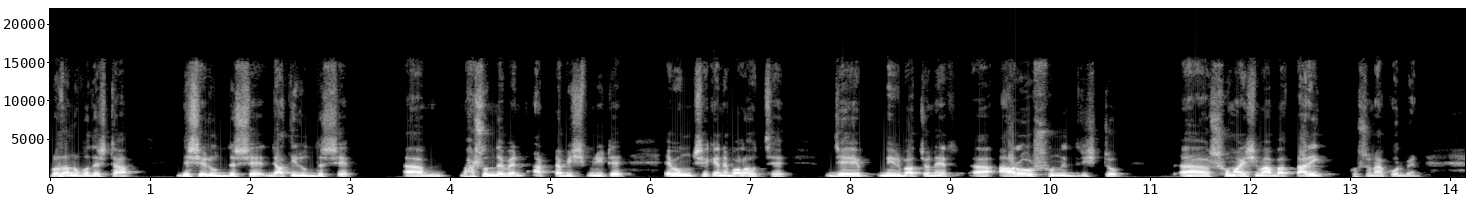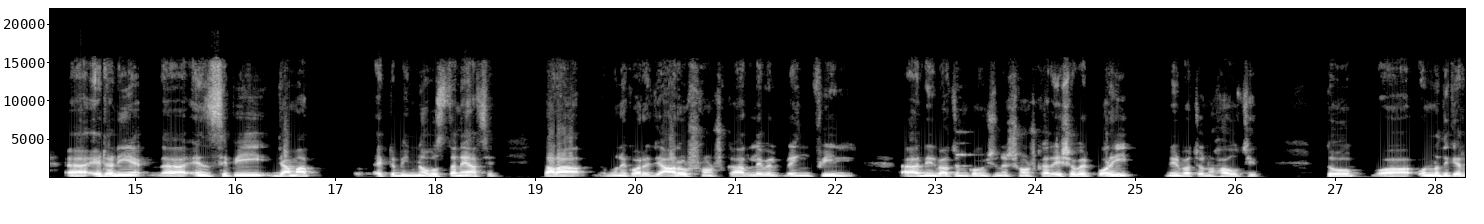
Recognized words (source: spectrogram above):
প্রধান উপদেষ্টা দেশের উদ্দেশ্যে, জাতির উদ্দেশ্যে ভাষণ দেবেন আটটা বিশ মিনিটে এবং সেখানে বলা হচ্ছে যে নির্বাচনের আরও সুনির্দিষ্ট সময়সীমা বা তারিখ ঘোষণা করবেন। এটা নিয়ে এনসিপি, জামাত একটা ভিন্ন অবস্থানে আছে। তারা মনে করে যে আরও সংস্কার লেভেল প্লেইং ফিল্ড নির্বাচন কমিশনের সংস্কার, এসবের পরেই নির্বাচন হওয়া উচিত। তো অন্যদিকের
